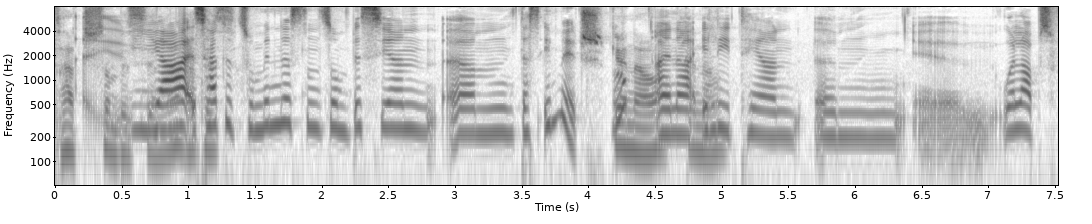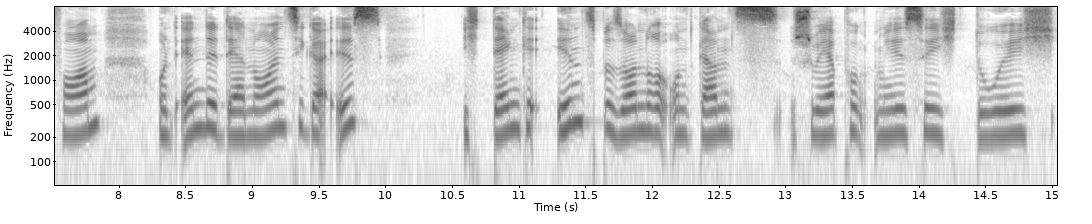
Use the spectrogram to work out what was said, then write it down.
Touch, so ein bisschen. Ja, ne? es hatte zumindest so ein bisschen ähm, das Image ne? genau, ne? einer genau. elitären ähm, äh, Urlaubsform. Und Ende der 90er ist ich denke insbesondere und ganz schwerpunktmäßig durch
